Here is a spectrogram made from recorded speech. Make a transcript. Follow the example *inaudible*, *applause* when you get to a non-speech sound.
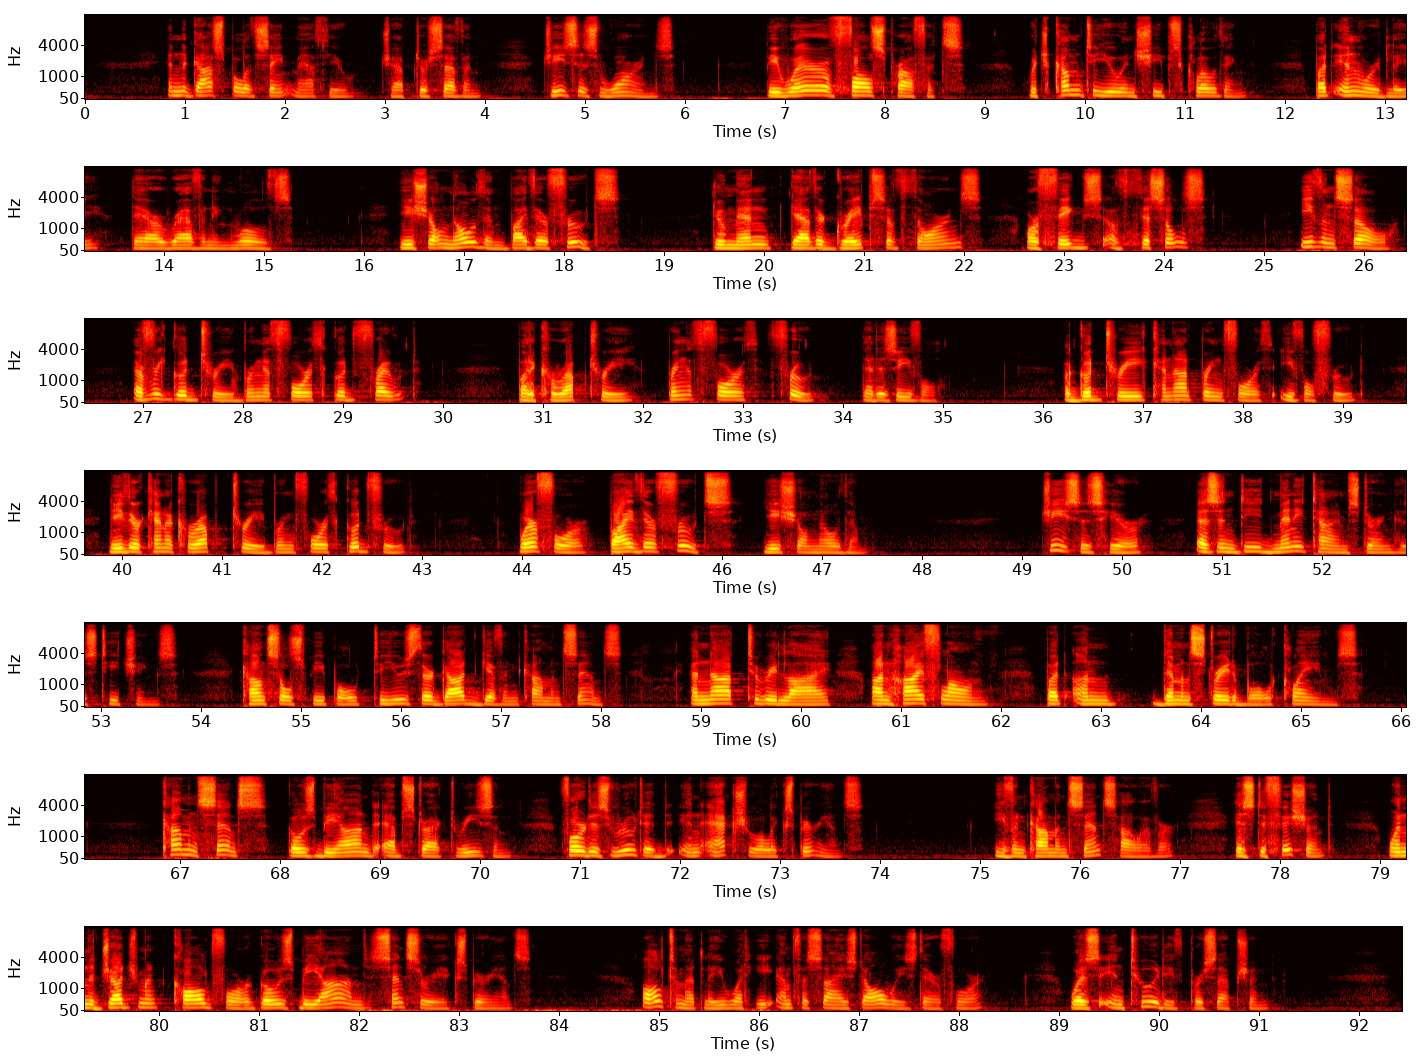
In the Gospel of St. Matthew, chapter 7, Jesus warns Beware of false prophets, which come to you in sheep's clothing, but inwardly they are ravening wolves. Ye shall know them by their fruits. Do men gather grapes of thorns or figs of thistles? Even so, every good tree bringeth forth good fruit, but a corrupt tree bringeth forth fruit that is evil. A good tree cannot bring forth evil fruit, neither can a corrupt tree bring forth good fruit. Wherefore, by their fruits ye shall know them. Jesus here, as indeed many times during his teachings, counsels people to use their God given common sense and not to rely on high flown but undemonstrable claims. Common sense goes beyond abstract reason, for it is rooted in actual experience. Even common sense, however, is deficient when the judgment called for goes beyond sensory experience. Ultimately, what he emphasized always, therefore, was intuitive perception.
